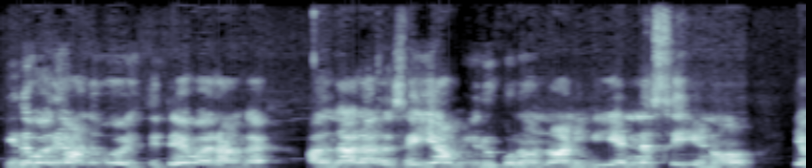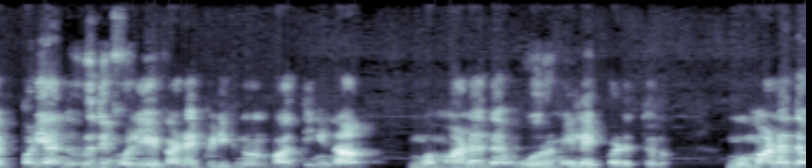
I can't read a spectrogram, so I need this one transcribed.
இதுவரை அனுபவித்துட்டே வராங்க. அதனால அதை செய்யாம இருக்கணும்னா நீங்க என்ன செய்யணும்? எப்படி அந்த உறுதிமொழியை கடைபிடிக்கணும்னு பாத்தீங்கன்னா உங்க மனதை ஒருநிலைப்படுத்தணும். உங்க மனதை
